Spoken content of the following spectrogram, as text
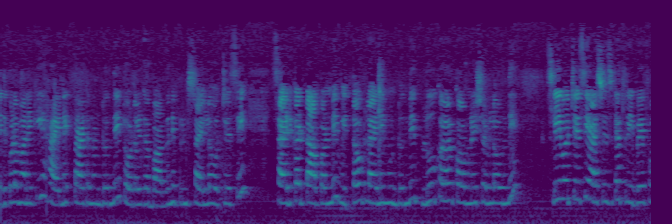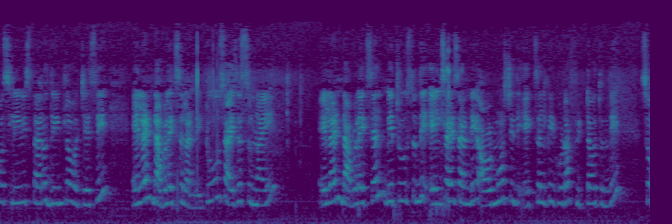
ఇది కూడా మనకి హైనెక్ ప్యాటర్న్ ఉంటుంది. టోటల్గా బార్గని ప్రింట్ స్టైల్లో వచ్చేసి సైడ్ కట్ టాప్ అండి. వితౌట్ లైనింగ్ ఉంటుంది. బ్లూ కలర్ కాంబినేషన్లో ఉంది. స్లీవ్ వచ్చేసి యాషెస్గా త్రీ బై ఫోర్ స్లీవ్ ఇస్తారు. దీంట్లో వచ్చేసి ఎల్ అండ్ డబుల్ ఎక్స్ఎల్ అండి. టూ సైజెస్ ఉన్నాయి. ఎల్ అండ్ డబుల్ ఎక్స్ఎల్ మీరు చూస్తుంది ఎల్ సైజ్ అండి. ఆల్మోస్ట్ ఇది ఎక్స్ఎల్కి కూడా ఫిట్ అవుతుంది. సో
